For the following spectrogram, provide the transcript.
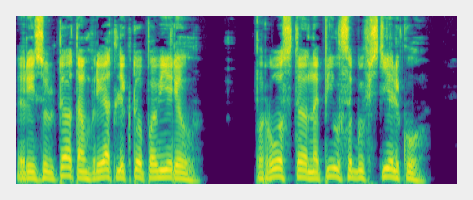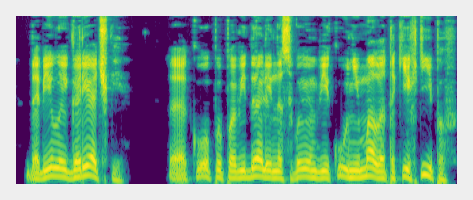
результатам вряд ли кто поверил. Просто напился бы в стельку, до белой горячки, а копы повидали на своем веку немало таких типов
